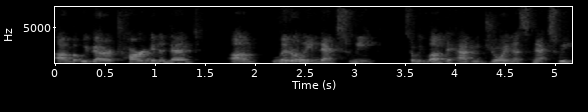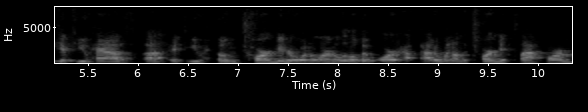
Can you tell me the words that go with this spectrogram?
Um, but we've got our Target event um, literally next week. So we'd love to have you join us next week if you have uh, if you own Target or want to learn a little bit more how, to win on the Target platform.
